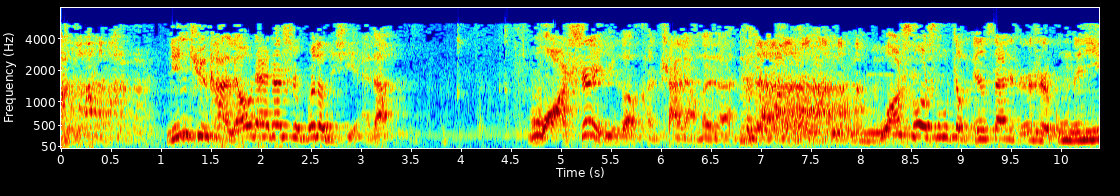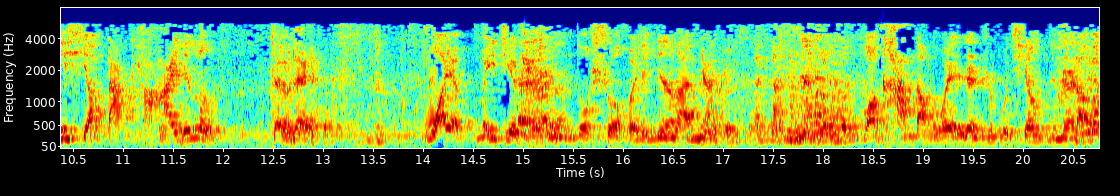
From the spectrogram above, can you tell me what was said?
您去看《聊斋》，他是不是这么写的？我是一个很善良的人，我说书挣您三十是供您一笑，大伙哈哈一乐，对不对？我也没接触到那么多社会的阴暗面，我看到了我也认识不清，您知道吧？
